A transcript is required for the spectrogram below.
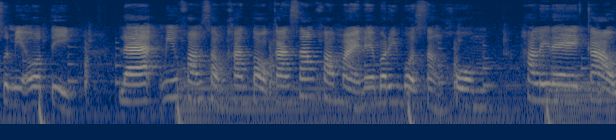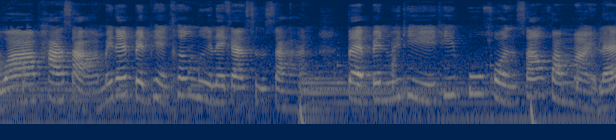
Semiotics และมีความสำคัญต่อการสร้างความหมายในบริบทสังคมฮาริเดย์กล่าวว่าภาษาไม่ได้เป็นเพียงเครื่องมือในการสื่อสาร แต่เป็นวิธีที่ผู้คนสร้างความหมายและ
